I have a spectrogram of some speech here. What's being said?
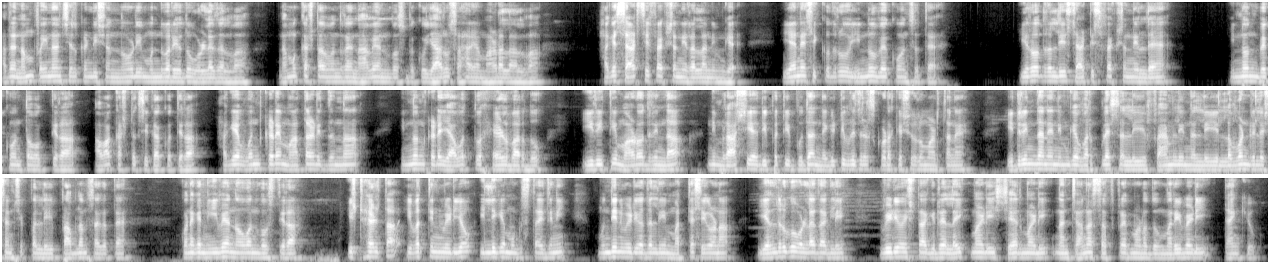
ಆದರೆ ನಮ್ಮ ಫೈನಾನ್ಷಿಯಲ್ ಕಂಡೀಷನ್ ನೋಡಿ ಮುಂದುವರಿಯೋದು ಒಳ್ಳೇದಲ್ವಾ? ನಮಗೆ ಕಷ್ಟ ಬಂದರೆ ನಾವೇ ಅನುಭವಿಸ್ಬೇಕು, ಯಾರೂ ಸಹಾಯ ಮಾಡಲ್ಲ ಅಲ್ವಾ? ಹಾಗೆ ಸ್ಯಾಟಿಸ್ಫ್ಯಾಕ್ಷನ್ ಇರಲ್ಲ ನಿಮಗೆ. ಏನೇ ಸಿಕ್ಕಿದ್ರೂ ಇನ್ನೂ ಬೇಕು ಅನಿಸುತ್ತೆ. ಇರೋದ್ರಲ್ಲಿ ಸ್ಯಾಟಿಸ್ಫ್ಯಾಕ್ಷನ್ ಇಲ್ಲದೆ ಇನ್ನೊಂದು ಬೇಕು ಅಂತ ಹೋಗ್ತೀರಾ? ಅವಾಗ ಕಷ್ಟಕ್ಕೆ ಸಿಕ್ಕಾಕೋತೀರಾ? ಹಾಗೆ ಒಂದು ಕಡೆ ಮಾತಾಡಿದ್ದನ್ನು ಇನ್ನೊಂದು ಕಡೆ ಯಾವತ್ತೂ ಹೇಳಬಾರ್ದು. ಈ ರೀತಿ ಮಾಡೋದ್ರಿಂದ ನಿಮ್ಮ ರಾಶಿ ಅಧಿಪತಿ ಬುಧ ನೆಗೆಟಿವ್ ರಿಸಲ್ಟ್ಸ್ ಕೊಡೋಕ್ಕೆ ಶುರು ಮಾಡ್ತಾನೆ. ಇದರಿಂದನೇ ನಿಮಗೆ ವರ್ಕ್ ಪ್ಲೇಸಲ್ಲಿ ಫ್ಯಾಮಿಲಿನಲ್ಲಿ ಲವ್ ಆ್ಯಂಡ್ ರಿಲೇಷನ್ಶಿಪ್ಪಲ್ಲಿ ಪ್ರಾಬ್ಲಮ್ಸ್ ಆಗುತ್ತೆ. ಕೊನೆಗೆ ನೀವೇ ನೋವು ಅನುಭವಿಸ್ತೀರಾ ಇಷ್ಟು ಹೇಳ್ತಾ ಇವತ್ತಿನ ವಿಡಿಯೋ ಇಲ್ಲಿಗೆ ಮುಗಿಸ್ತಾ ಇದ್ದೀನಿ. ಮುಂದಿನ ವಿಡಿಯೋದಲ್ಲಿ ಮತ್ತೆ ಸಿಗೋಣ. ಎಲ್ರಿಗೂ ಒಳ್ಳೆಯದಾಗಲಿ ವಿಡಿಯೋ ಇಷ್ಟ ಆಗಿದ್ರೆ ಲೈಕ್ ಮಾಡಿ, ಶೇರ್ ಮಾಡಿ. ನನ್ನ ಚಾನಲ್ ಸಬ್ಸ್ಕ್ರೈಬ್ ಮಾಡೋದು ಮರಿಬೇಡಿ. Thank you.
